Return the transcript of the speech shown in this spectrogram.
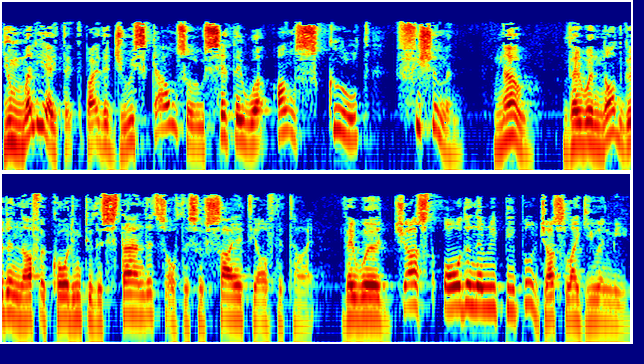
humiliated by the Jewish council who said they were unschooled fishermen. No, they were not good enough according to the standards of the society of the time. They were just ordinary people, just like you and me.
